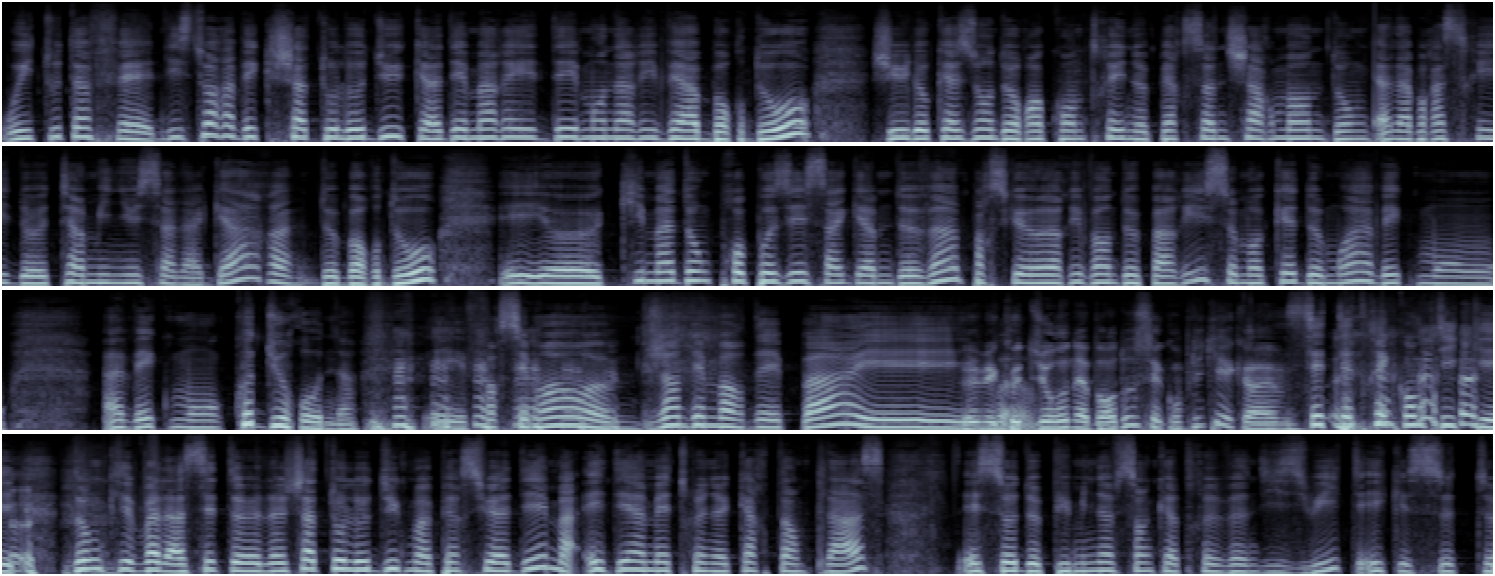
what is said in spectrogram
Oui, tout à fait. L'histoire avec Château-Lauduc a démarré dès mon arrivée à Bordeaux. J'ai eu l'occasion de rencontrer une personne charmante donc à la brasserie de Terminus à la gare de Bordeaux et euh, qui m'a donc proposé sa gamme de vins parce qu'arrivant de Paris, il se moquait de moi avec mon avec mon Côte du Rhône. Et forcément, euh, j'en démordais pas et Oui, mais Côte-du-Rhône à Bordeaux, c'est compliqué quand même. C'était très compliqué. Donc voilà, c'est, euh, le château Leduc m'a persuadé, m'a aidé à mettre une carte en place, et ce depuis 1998, et que cette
